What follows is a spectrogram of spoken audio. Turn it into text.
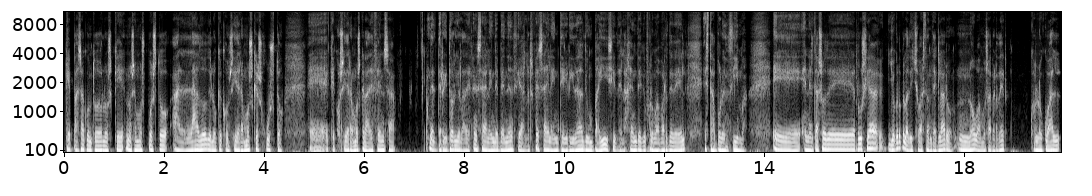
qué pasa con todos los que nos hemos puesto al lado de lo que consideramos que es justo, eh, que consideramos que la defensa del territorio, la defensa de la independencia, la defensa de la integridad de un país y de la gente que forma parte de él está por encima. Eh, en el caso de Rusia, yo creo que lo ha dicho bastante claro, no vamos a perder con lo cual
